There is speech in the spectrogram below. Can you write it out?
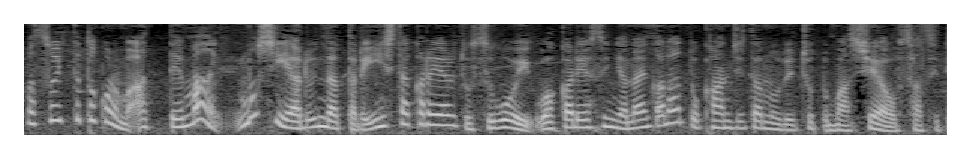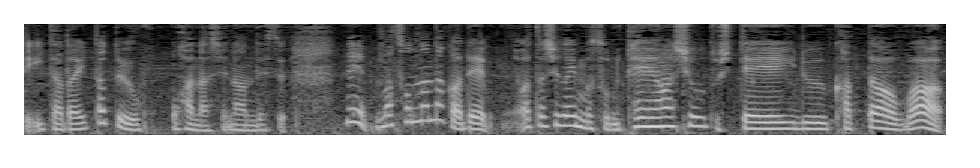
まあ、そういったところもあって、まあ、もしやるんだったらインスタからやるとすごい分かりやすいんじゃないかなと感じたので、ちょっとまあシェアをさせていただいたというお話なんです。で、まあ、そんな中で、私が今その提案しようとしている方は、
